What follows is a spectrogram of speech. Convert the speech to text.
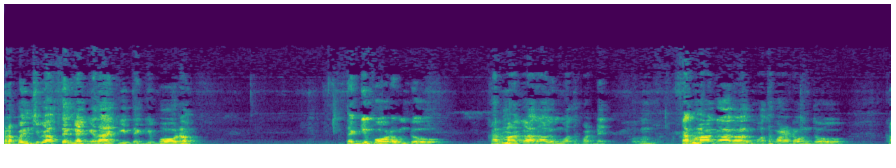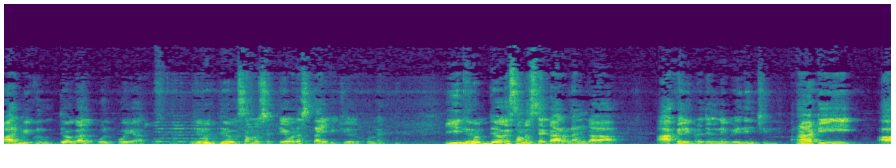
ప్రపంచవ్యాప్తంగా గిరాకీ తగ్గిపోవడం తగ్గిపోవడంతో కర్మాగారాలు మూతపడ్డాయి. కర్మాగారాలు మూతపడటంతో కార్మికులు ఉద్యోగాలు కోల్పోయారు. నిరుద్యోగ సమస్య తీవ్ర స్థాయికి చేరుకున్నది ఈ నిరుద్యోగ సమస్య కారణంగా ఆకలి ప్రజల్ని వేధించింది. నాటి ఆ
